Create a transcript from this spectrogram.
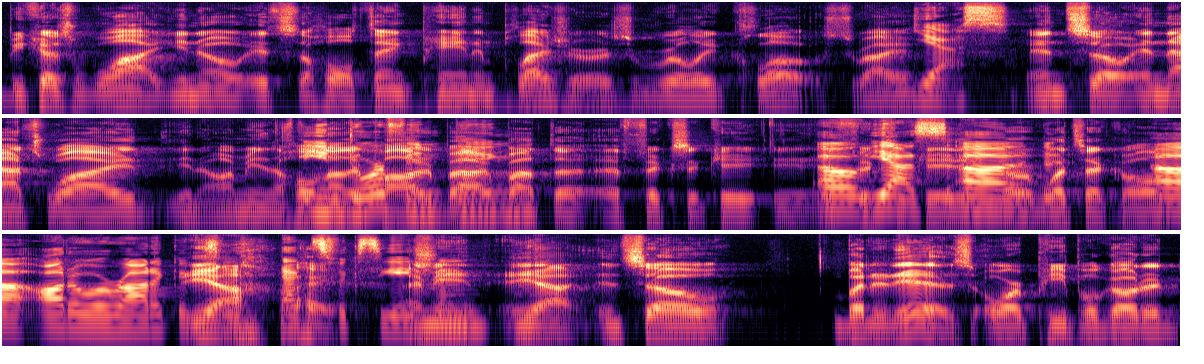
because why you know it's the whole thing pain and pleasure is really close right Yes. and so and that's why you know i mean the whole The nother part about about the asphyxicate Oh, yes, uh, or what's that called Uh, autoerotic asphy- yeah right. asphyxiation. i mean yeah and so but it is or people go to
